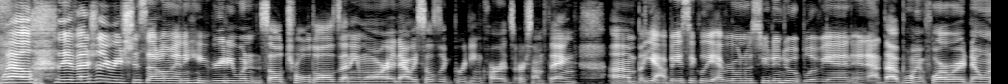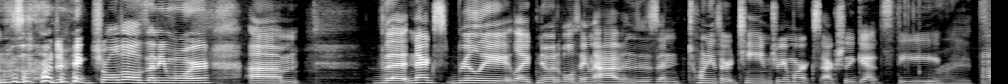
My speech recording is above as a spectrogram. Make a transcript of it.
Well, they eventually reached a settlement and he agreed he wouldn't sell troll dolls anymore and now he sells like greeting cards or something. Um, but yeah, basically everyone was sued into oblivion and at that point forward no one was allowed to make troll dolls anymore. Um, the next really like notable thing that happens is in 2013 DreamWorks actually gets the Right.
